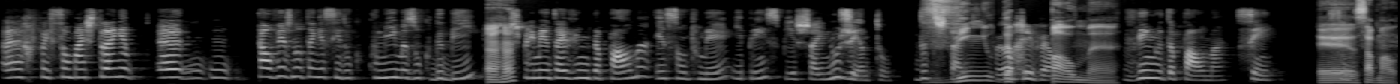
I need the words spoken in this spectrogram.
A refeição mais estranha, uh, talvez não tenha sido o que comi, mas o que bebi. Uh -huh. Experimentei vinho da Palma em São Tomé e Príncipe e achei nojento. Detestei. Vinho Foi da horrível. Palma. Vinho da Palma, sim. É, sim. sabe mal.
